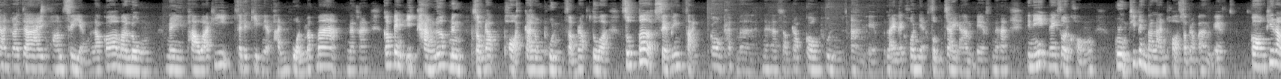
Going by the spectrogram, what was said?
การกระจายความเสี่ยงแล้วก็มาลงในภาวะที่เศรษฐกิจเนี่ยผันผวนมากๆนะคะ ก็เป็นอีกทางเลือกหนึ่งสำหรับพอร์ตการลงทุนสำหรับตัว Super Saving Fund กองถัดมานะคะสำหรับกองทุน RMF หลายๆคนเนี่ยสนใจ RMF นะคะทีนี้ในส่วนของกลุ่มที่เป็นบาลานซ์พอร์ตสำหรับ RMF กองที่เรา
